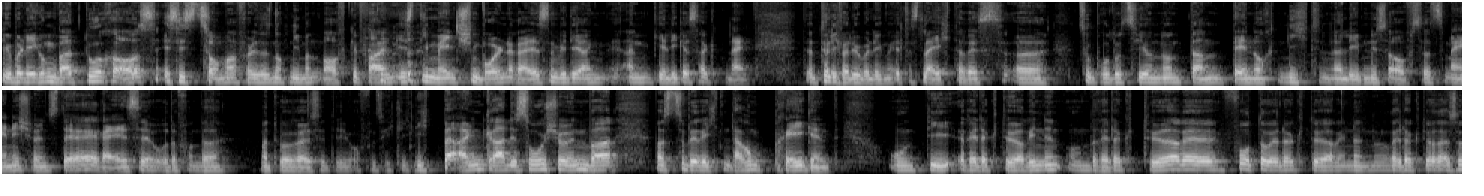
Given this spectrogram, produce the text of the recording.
Die Überlegung war durchaus, es ist Sommer, falls es noch niemandem aufgefallen ist, die Menschen wollen reisen, wie die Angelika sagt. Nein, natürlich war die Überlegung, etwas Leichteres äh, zu produzieren und dann dennoch nicht ein Erlebnisaufsatz. Meine schönste Reise oder von der Maturreise, die offensichtlich nicht bei allen gerade so schön war, was zu berichten, darum prägend. Und die Redakteurinnen und Redakteure, Fotoredakteurinnen und Redakteure, also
